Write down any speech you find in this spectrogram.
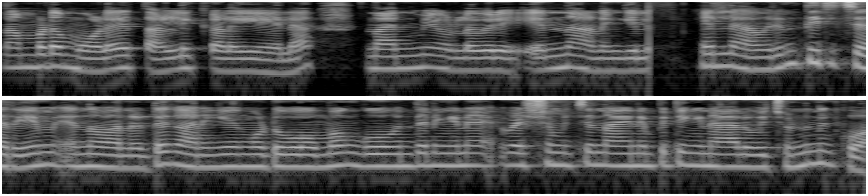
നമ്മുടെ മോളെ തള്ളിക്കളയേല. നന്മയുള്ളവരെ എന്നാണെങ്കിലും എല്ലാവരും തിരിച്ചറിയും എന്ന് പറഞ്ഞിട്ട് കനക അങ്ങോട്ട് പോകുമ്പം ഗോവിന്ദൻ ഇങ്ങനെ വിഷമിച്ച് നായനെപ്പറ്റി ഇങ്ങനെ ആലോചിച്ചുകൊണ്ട് നിൽക്കുക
